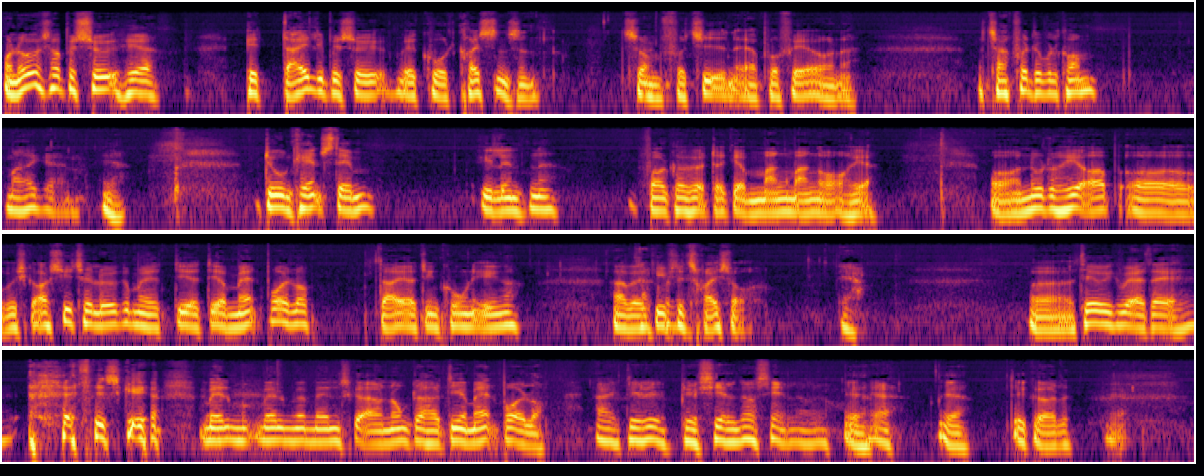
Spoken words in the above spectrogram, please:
Og nu er så besøg her, et dejligt besøg med Kurt Christensen, som for tiden er på færgerne. Og tak for, at du vil komme. Meget gerne. Ja. Du er en kendt stemme i Lindene. Folk har hørt dig gennem mange, mange år her. Og nu er du heroppe, og vi skal også sige tillykke med det, det her mandbryllup. Dig og din kone Inger har været gift i 60 år. Ja det er jo ikke hver dag, at det sker mellem, mellem mennesker. Er jo nogen, der har diamantbrøller. Nej, det bliver sjældent og sjældent. Jo. Ja. ja, ja, det gør det. Ja.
